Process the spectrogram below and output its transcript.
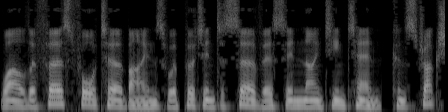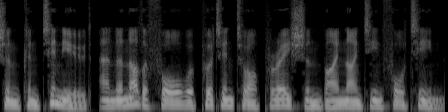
While the first four turbines were put into service in 1910, construction continued, and another four were put into operation by 1914.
